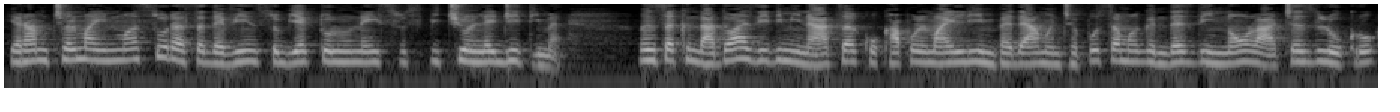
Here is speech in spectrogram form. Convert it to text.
eram cel mai în măsură să devin subiectul unei suspiciuni legitime. Însă când a doua zi dimineață, cu capul mai limpede, am început să mă gândesc din nou la acest lucru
